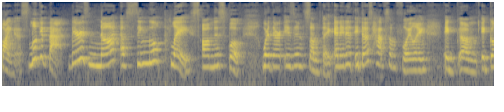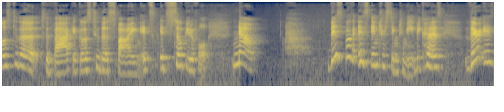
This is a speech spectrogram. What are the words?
finest. Look at that. There is not a single place on this book where there isn't something. And it it does have some foiling. It um it goes to the to the back. It goes to the spine. It's it's so beautiful. Now this book is interesting to me because there is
